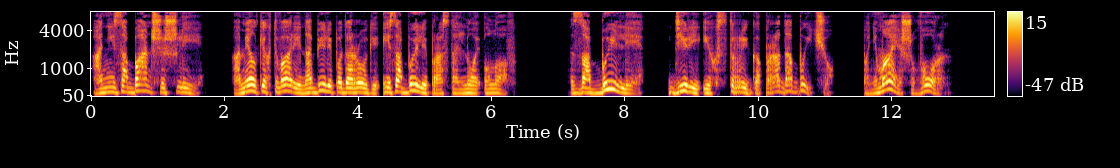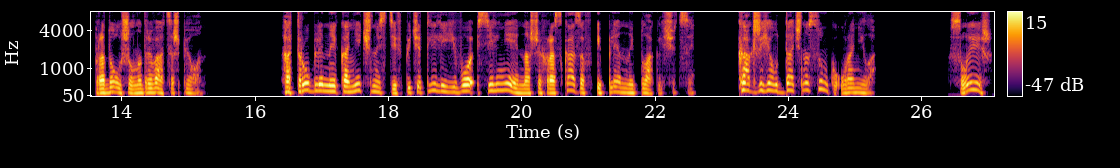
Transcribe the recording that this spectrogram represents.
Они за банши шли, а мелких тварей набили по дороге и забыли про остальной улов. Забыли, дери их стрыга, про добычу. Понимаешь, ворон? Продолжил надрываться шпион. Отрубленные конечности впечатлили его сильнее наших рассказов и пленной плакальщицы. Как же я удачно сумку уронила! Слышь,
